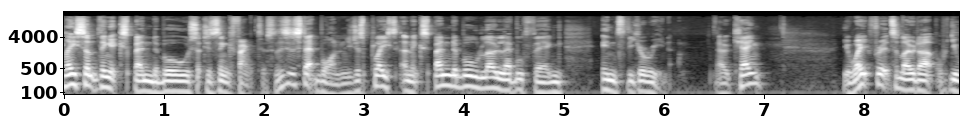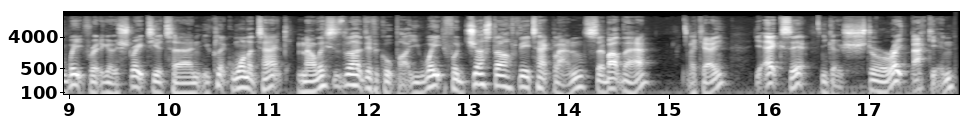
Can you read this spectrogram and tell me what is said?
place something expendable, such as Zinc Factor. So this is step one. You just place an expendable, low-level thing into the arena. Okay? You wait for it to load up, you wait for it to go straight to your turn, you click one attack. Now this is the difficult part. You wait for just after the attack lands, so about there. Okay? You exit, you go straight back in,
